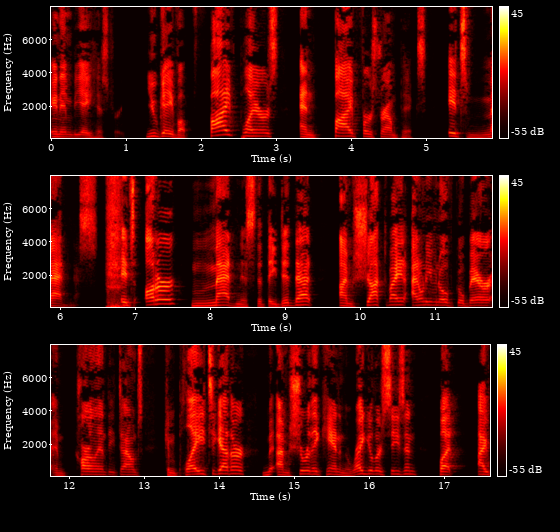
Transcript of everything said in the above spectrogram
in NBA history. You gave up five players and five first round picks. It's madness. It's utter madness that they did that. I'm shocked by it. I don't even know if Gobert and Karl-Anthony Towns can play together. I'm sure they can in the regular season, but I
